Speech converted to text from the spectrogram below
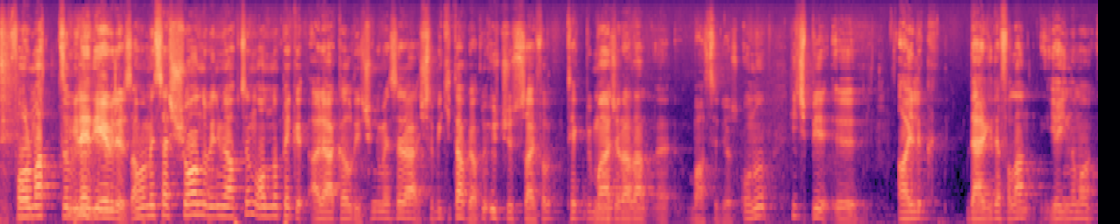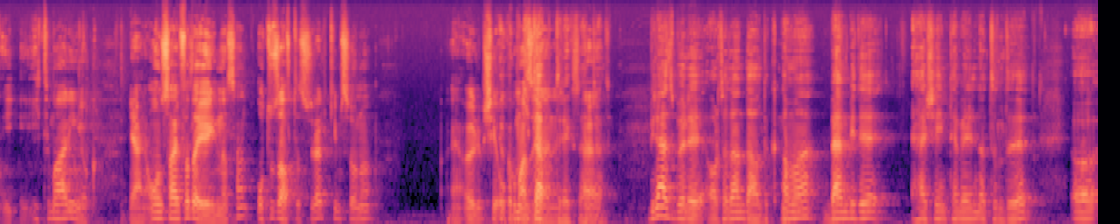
formattı bile diyebiliriz. Ama mesela şu anda benim yaptığım onunla pek alakalı değil. Çünkü mesela işte bir kitap yaptım 300 sayfalık tek bir maceradan e, bahsediyoruz. Onu hiçbir e, aylık dergide falan yayınlama ihtimalin yok. Yani 10 sayfa da yayınlasan 30 hafta sürer kimse onu yani öyle bir şey Yok, okumaz kitap yani. direkt zaten. Evet. Biraz böyle ortadan daldık ama ben bir de her şeyin temelinin atıldığı o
